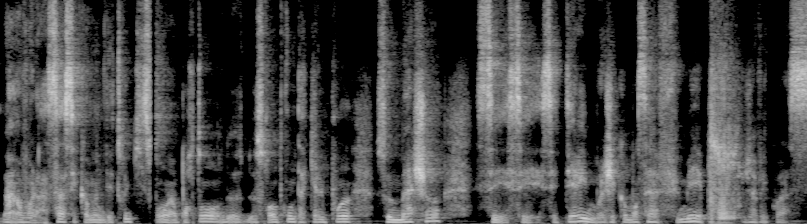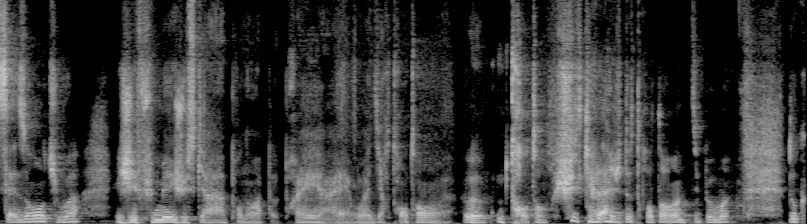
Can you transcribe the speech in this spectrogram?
ben voilà, ça c'est quand même des trucs qui sont importants de, se rendre compte à quel point ce machin, c'est terrible. Moi j'ai commencé à fumer, j'avais quoi, 16 ans, tu vois, et j'ai fumé jusqu'à pendant à peu près, on va dire 30 ans, euh, 30 ans, jusqu'à l'âge de 30 ans, un petit peu moins. Donc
